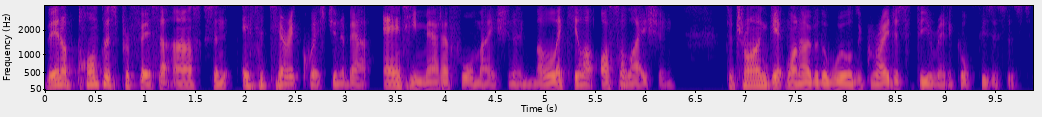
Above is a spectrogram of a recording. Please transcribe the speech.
Then a pompous professor asks an esoteric question about antimatter formation and molecular oscillation to try and get one over the world's greatest theoretical physicist.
